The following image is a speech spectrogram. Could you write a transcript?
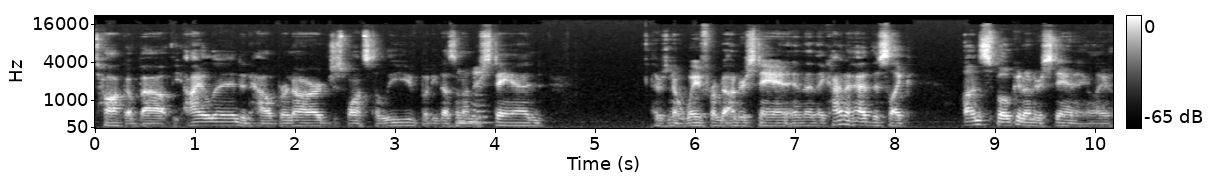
talk about the island and how Bernard just wants to leave, but he doesn't Mhm. understand. There's no way for him to understand, and then they kind of had this like unspoken understanding, like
